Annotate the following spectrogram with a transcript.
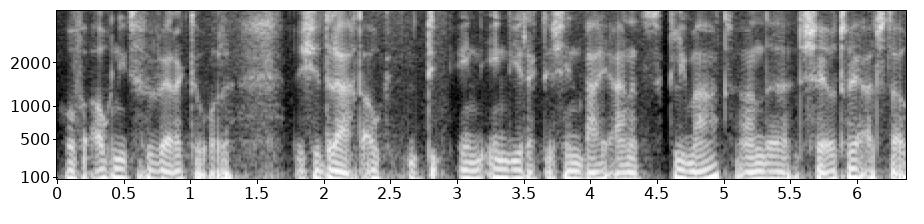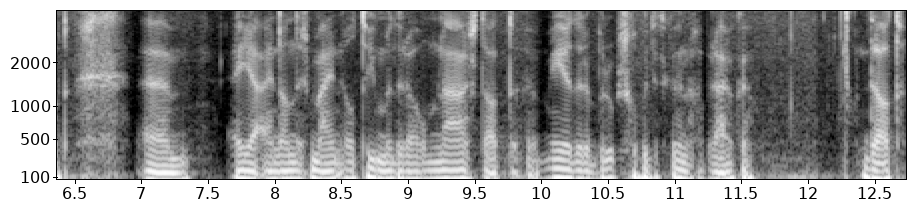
hoeven ook niet verwerkt te worden. Dus je draagt ook in indirecte zin bij aan het klimaat, aan de, de CO2-uitstoot. Ehm, en, ja, en dan is mijn ultieme droom, naast dat eh, meerdere beroepsgroepen dit kunnen gebruiken, dat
